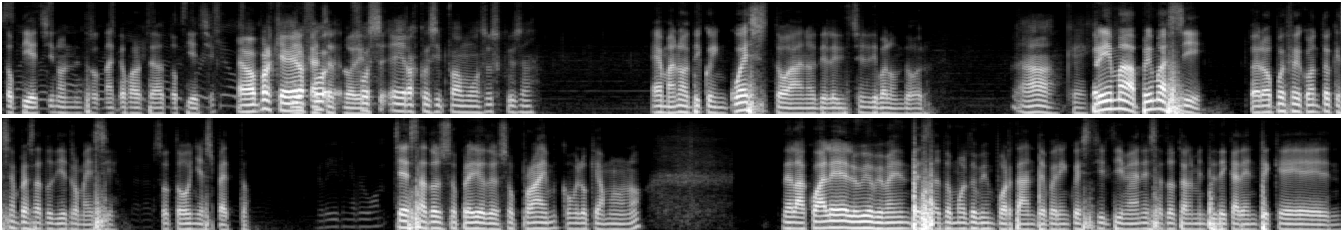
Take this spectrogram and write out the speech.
top 10, non è entrato neanche a parte della top 10. Eh, ma perché era, fo- fosse- era così famoso, scusa. Eh, ma no, dico in questo anno delle edizioni di Ballon d'Or. Ah, ok. Prima, prima sì, però poi fai conto che è sempre stato dietro Messi, sotto ogni aspetto. C'è stato il suo periodo, il suo prime, come lo chiamano, no? Nella quale lui ovviamente è stato molto più importante, però in questi ultimi anni è stato talmente decadente che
